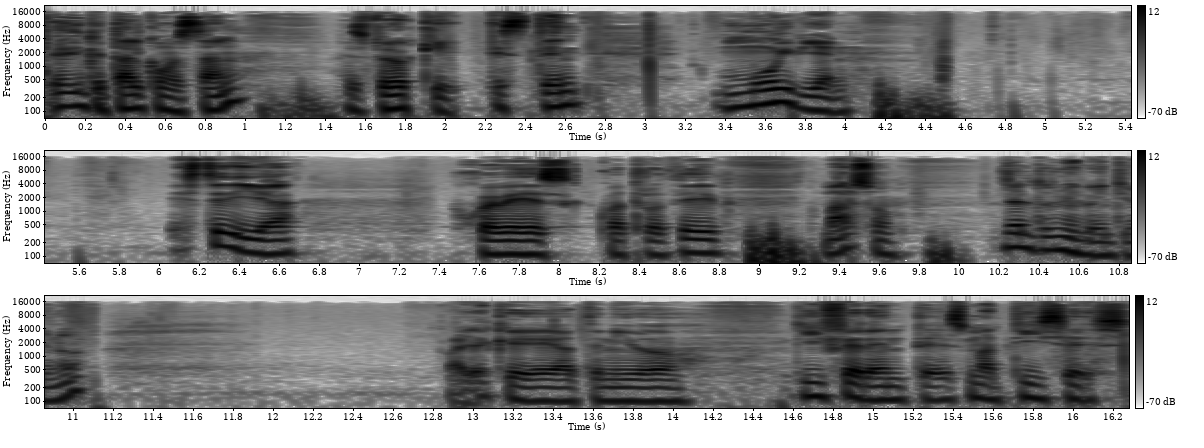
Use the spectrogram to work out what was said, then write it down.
¿qué tal? ¿Cómo están? Espero que estén muy bien. Este día, jueves 4 de marzo del 2021, vaya que ha tenido diferentes matices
